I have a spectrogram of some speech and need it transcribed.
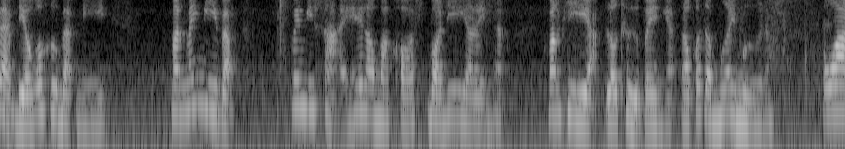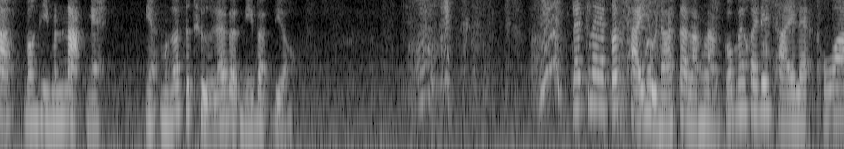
แบบเดียวก็คือแบบนี้ มันไม่มีแบบไม่มีสายให้เรามาคอสบอดี้อะไรเงี้ย บางทีอะเราถือไปอย่างเงี้ยเราก็จะเมื่อยมือนะ เพราะว่าบางทีมันหนักไง เนี่ยมันก็จะถือได้แบบนี้แบบเดียว แรกๆก็ใช้อยู่นะ แต่หลังๆก็ไม่ค่อยได้ใช้แล้วเพราะว่า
